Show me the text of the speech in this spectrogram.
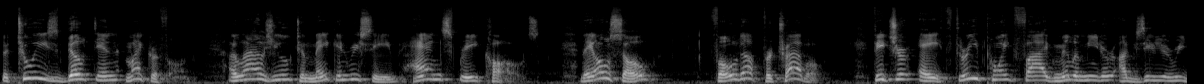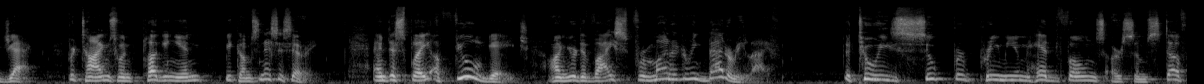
the TUI's built in microphone allows you to make and receive hands free calls. They also fold up for travel, feature a 3.5 millimeter auxiliary jack for times when plugging in becomes necessary, and display a fuel gauge on your device for monitoring battery life. The TUI's super premium headphones are some stuff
